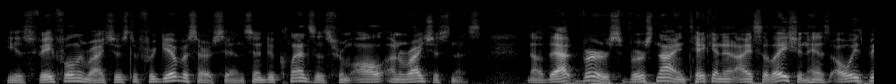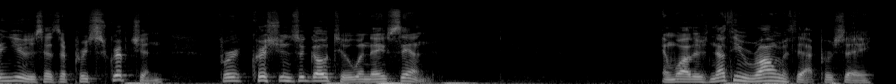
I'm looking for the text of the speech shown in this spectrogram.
he is faithful and righteous to forgive us our sins and to cleanse us from all unrighteousness. Now, that verse, verse 9, taken in isolation, has always been used as a prescription for Christians to go to when they've sinned. And while there's nothing wrong with that per se,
